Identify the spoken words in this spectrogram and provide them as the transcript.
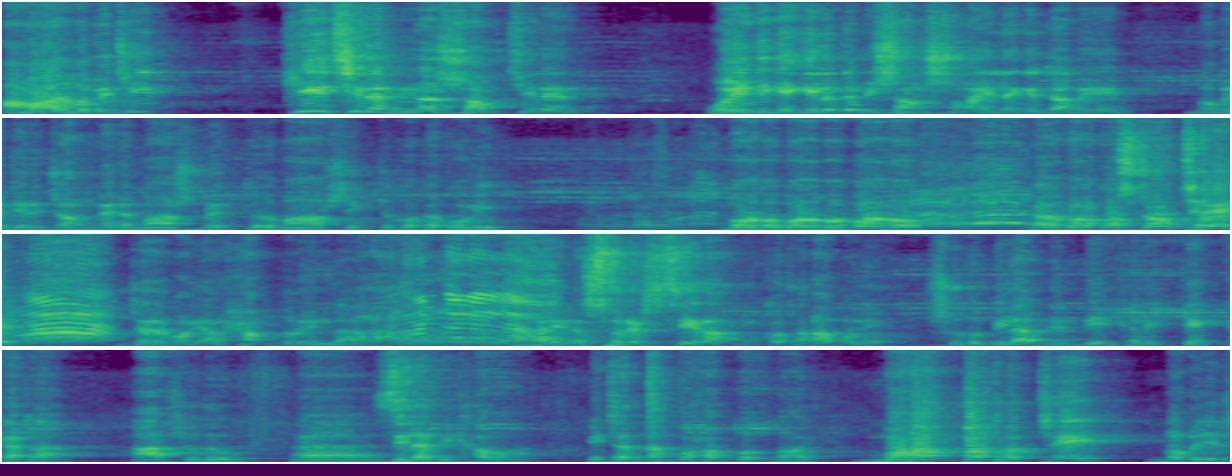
আমার নবীজি কি ছিলেন না সব ছিলেন? ওইদিকে গেলে তো বিশাল সময় লেগে যাবে। নবীজির জন্মের মাস মৃত্যুর মাস একটু কথা বলি। বলব বলব বলব। কারও কোনো কষ্ট হচ্ছে? জোরে বলি আলহামদুলিল্লাহ। আলহামদুলিল্লাহ। আরে রাসূলের সের আপনি কথা না বলে শুধু বিলাদের দিন খালি কেক কাটা আর শুধু আহ, জিলাপি খাওয়া। এটার নাম মোহাব্বত নয়। মোহাব্বত হচ্ছে নবীজির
